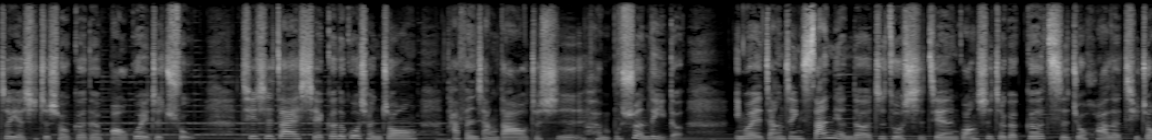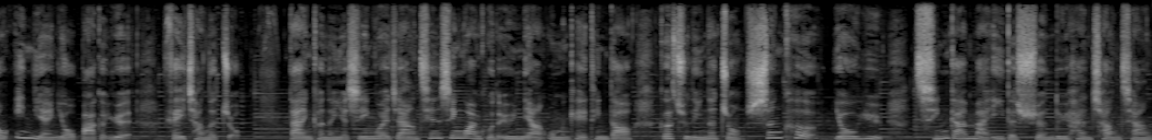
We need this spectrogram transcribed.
这也是这首歌的宝贵之处。其实，在写歌的过程中，他分享到这是很不顺利的。因为将近三年的制作时间，光是这个歌词就花了其中一年又八个月，非常的久。但可能也是因为这样千辛万苦的酝酿，我们可以听到歌曲里那种深刻、忧郁、情感满意的旋律和唱腔，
